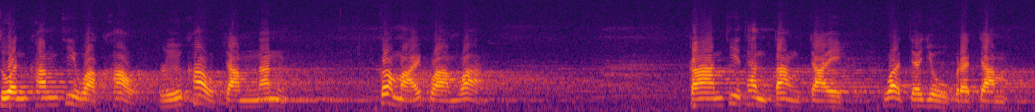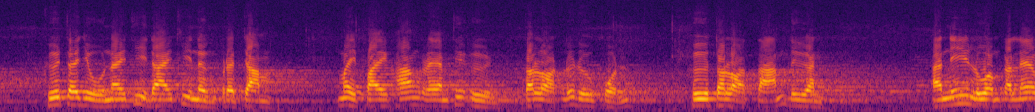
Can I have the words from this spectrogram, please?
ส่วนคำที่ว่าเข้าหรือเข้าจำนั้น ก็หมายความว่า การที่ท่านตั้งใจว่าจะอยู่ประจำคือจะอยู่ในที่ใดที่หนึ่งประจำไม่ไปค้างแรมที่อื่น ตลอดฤดูฝนคือตลอดสามเดือน อันนี้รวมกันแล้ว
